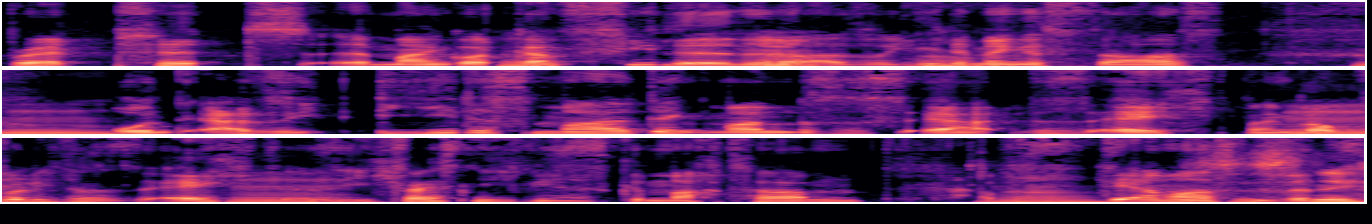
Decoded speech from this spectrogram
Brad Pitt, äh, mein Gott, ganz viele, ne? Ja. also jede Ja. Menge Stars. Und also jedes Mal denkt man, das ist das ist echt. Man glaubt wirklich, das ist echt. Also ich weiß nicht, wie sie es gemacht haben, aber es ist das dermaßen ist witzig.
